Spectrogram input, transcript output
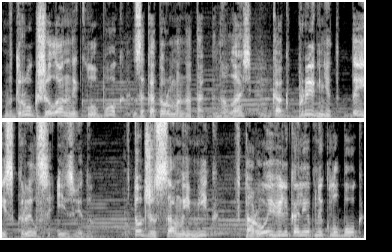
Вдруг желанный клубок, за которым она так гналась, как прыгнет, да и скрылся из виду. В тот же самый миг второй великолепный клубок,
